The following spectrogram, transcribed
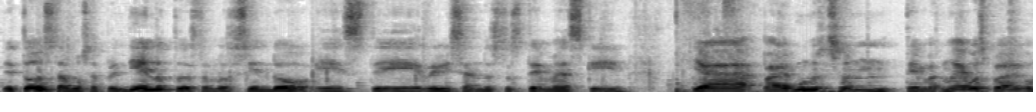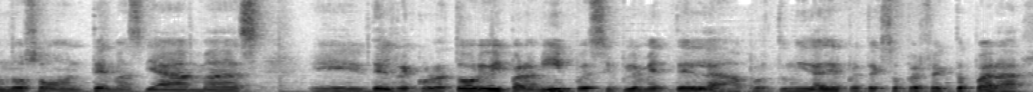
De todo estamos aprendiendo, todos estamos haciendo, este, revisando estos temas que ya para algunos son temas nuevos, para algunos son temas ya más eh, del recordatorio y para mí pues simplemente la oportunidad y el pretexto perfecto para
